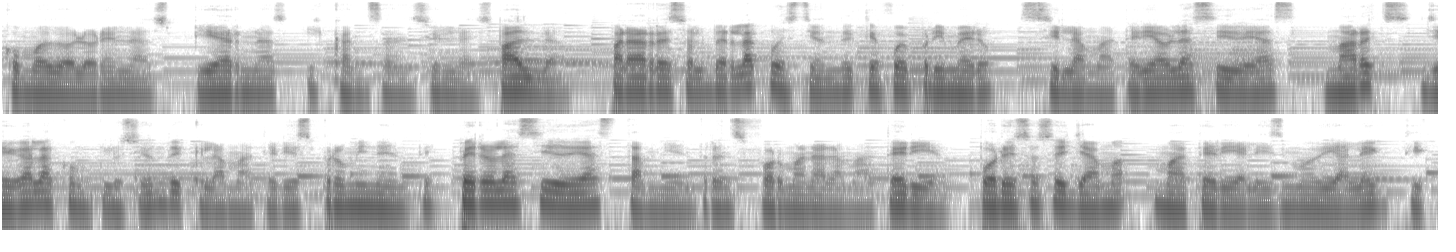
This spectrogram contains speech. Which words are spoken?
como dolor en las piernas y cansancio en la espalda. Para resolver la cuestión de qué fue primero, si la materia o las ideas, Marx llega a la conclusión de que la materia es prominente, pero las ideas también transforman a la materia. Por eso se llama materialismo dialéctico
